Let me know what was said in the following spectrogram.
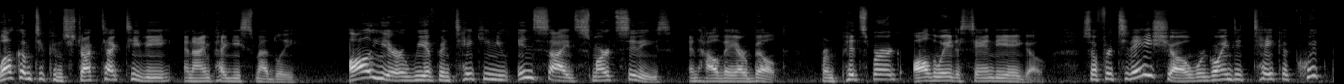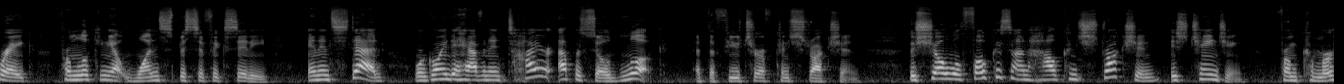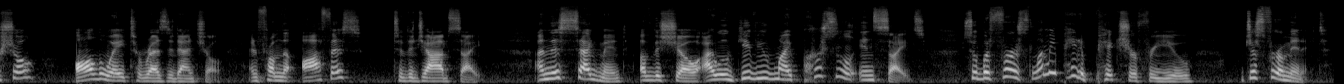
Welcome to Constructech TV, and I'm Peggy Smedley. All year, we have been taking you inside smart cities and how they are built, from Pittsburgh all the way to San Diego. So, for today's show, we're going to take a quick break from looking at one specific city, and instead, we're going to have an entire episode look at the future of construction. The show will focus on how construction is changing from commercial all the way to residential and from the office to the job site. On this segment of the show, I will give you my personal insights. So, but first, let me paint a picture for you just for a minute.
